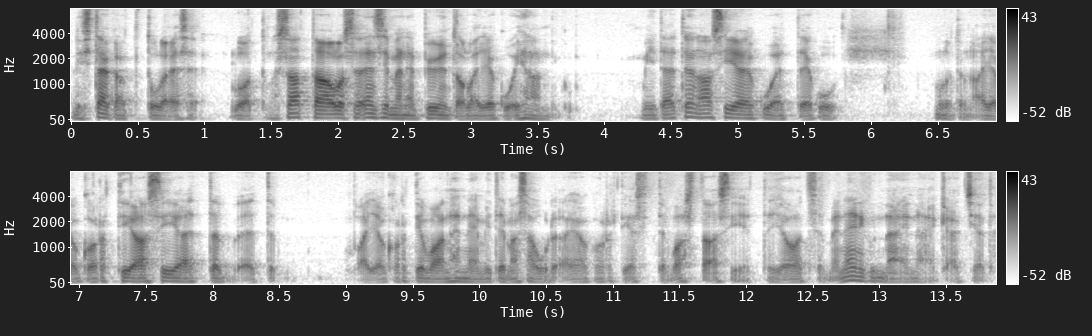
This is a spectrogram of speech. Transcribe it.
Eli sitä kautta tulee se luottamus. Saattaa olla se ensimmäinen pyyntö olla joku ihan niin mitätön asia, joku, että joku, mulla on ajokorttiasia, että, että ajokortti vanhenee, miten mä saan uuden ajokortin ja sitten vastaa siihen, että joo, että se menee niin kuin näin, näin, käyt sieltä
